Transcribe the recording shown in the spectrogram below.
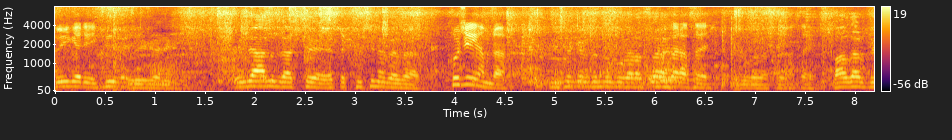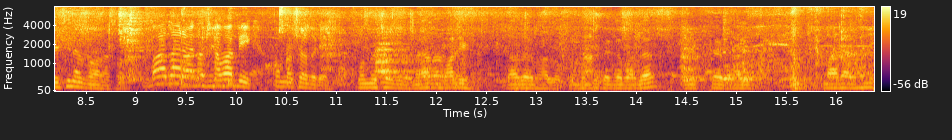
দুই গাড়ি। দুই গাড়ি। এই যে আলু যাচ্ছে এতে খুশি না বাজার? খুশি আমরা। কৃষকের জন্য উপকার আছে? উপকার আছে। উপকার আছে। আছে বাজার বেশি না কম আছে বাজার স্বাভাবিক পনেরোশো করে। পনেরোশো করে না? ভালো বাজার ভালো পনেরোশো টাকা বাজার অনেকটাই ভালো। বাজার ভালো।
